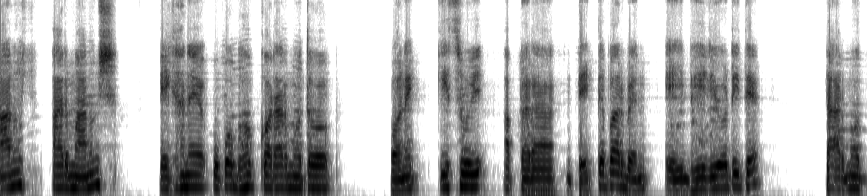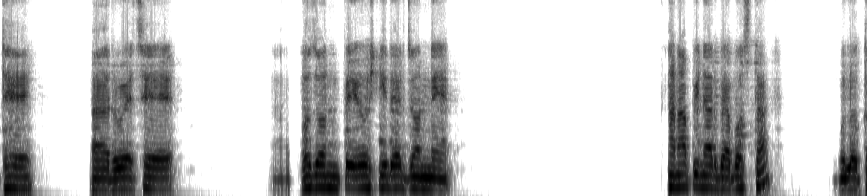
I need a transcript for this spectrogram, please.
মানুষ আর মানুষ এখানে উপভোগ করার মতো অনেক কিছুই আপনারা দেখতে পারবেন এই ভিডিওটিতে। তার মধ্যে রয়েছে ভোজন পেয়সীদের জন্য খানাপিনার ব্যবস্থা। মূলত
